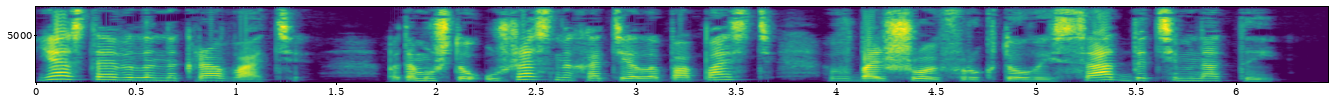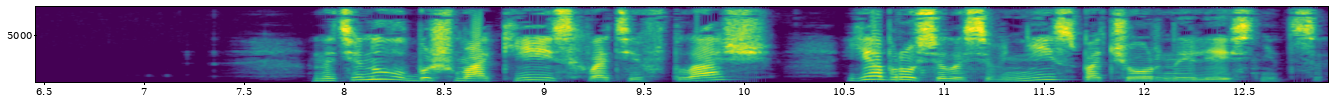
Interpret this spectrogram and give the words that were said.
я оставила на кровати, потому что ужасно хотела попасть в большой фруктовый сад до темноты. Натянув башмаки и схватив плащ, я бросилась вниз по черной лестнице.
